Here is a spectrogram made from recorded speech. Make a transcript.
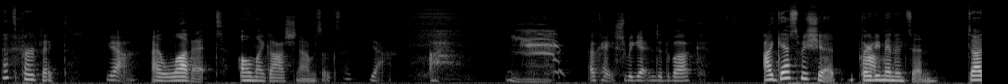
That's perfect. Yeah. I love it. Oh my gosh, now I'm so excited. Yeah. okay, should we get into the book? I guess we should. 30 Probably. minutes in. Da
